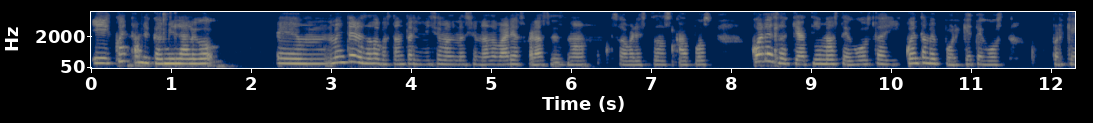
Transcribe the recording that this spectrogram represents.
Y cuéntame, Camila, algo. em, me ha interesado bastante al inicio, me has mencionado varias frases, ¿no? Sobre estos capos. ¿Cuál es la que a ti más te gusta y cuéntame por qué te gusta? ¿Por qué?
